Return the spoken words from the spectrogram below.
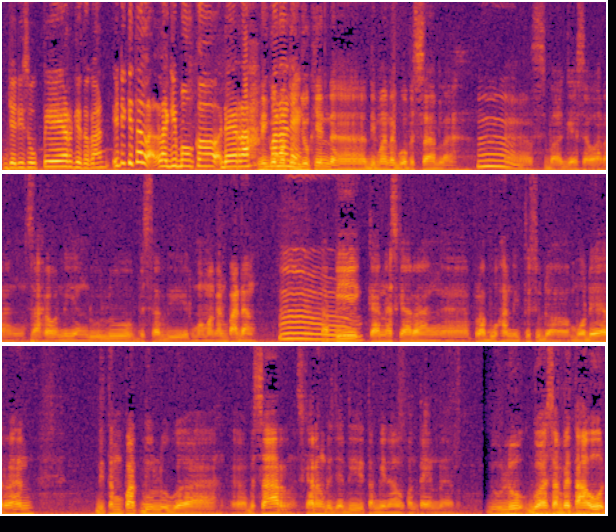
jadi supir gitu kan. Ini kita la- lagi mau ke daerah Ini gue mana mau nih? tunjukin eh, di mana gue besar lah. Hmm. Eh, sebagai seorang Sahroni yang dulu besar di rumah makan Padang. Hmm. Tapi karena sekarang eh, pelabuhan itu sudah modern, di tempat dulu gua eh, besar, sekarang udah jadi terminal kontainer. Dulu gua sampai tahu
